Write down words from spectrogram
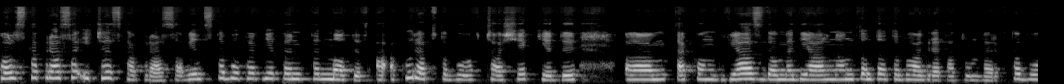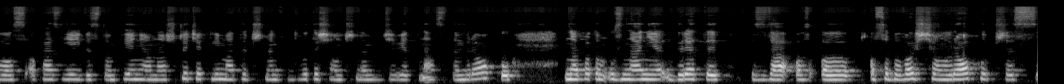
polska prasa i czeska prasa, więc to był pewnie ten, ten motyw. A akurat to było w czasie, kiedy taką gwiazdą medialną to, to, to była Greta Thunberg. To było z okazji jej wystąpienia na szczycie klimatycznym w 2019 roku. No a potem uznanie Grety za osobowością roku przez,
